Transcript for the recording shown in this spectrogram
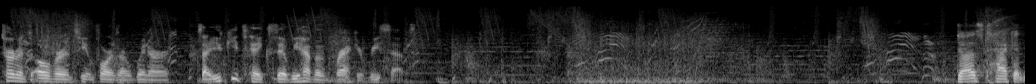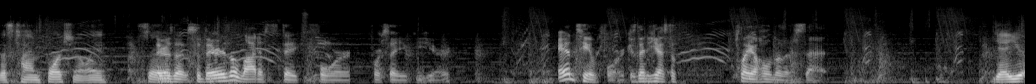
tournament's over and TM4 is our winner. Sayuki takes it, we have a bracket reset. Does tech it this time, fortunately. So There's a so there is a lot of stake for for Sayuki here. And TM4, because then he has to play a whole nother set. Yeah, you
